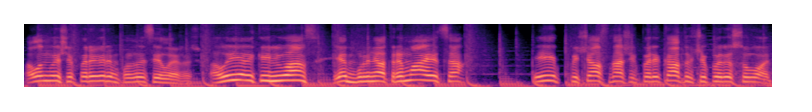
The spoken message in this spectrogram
але ми ще перевіримо позиції лежач. Але є який нюанс, як броня тримається і під час наших перекатів чи пересувань.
